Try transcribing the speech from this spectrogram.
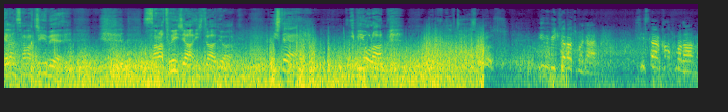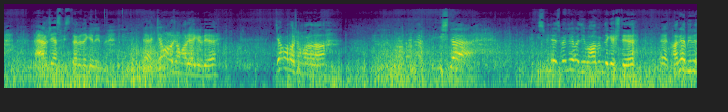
gelen sanatçı gibi sanatını icra, icra ediyor. İşte ipi olan sanatçıyı izliyoruz. İbi bikler ötmeden, sisler kalkmadan Erciyes pistleri de gelin. Evet, Cemal Hocam araya girdi. Cemal Hocam arada. İşte ismini ezberleyemediğim abim de geçti. Evet, araya biri...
